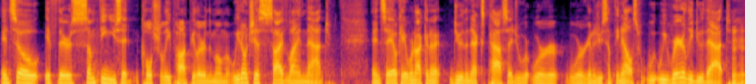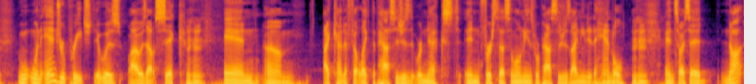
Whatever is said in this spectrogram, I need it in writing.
And so if there's something you said culturally popular in the moment, we don't just sideline that and say, okay, we're not going to do the next passage. We're, we're, we're going to do something else. We, we rarely do that. Mm-hmm. W- When Andrew preached, it was, I was out sick mm-hmm. and, um, I kind of felt like the passages that were next in First Thessalonians were passages I needed to handle, mm-hmm. and so I said, "Not."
